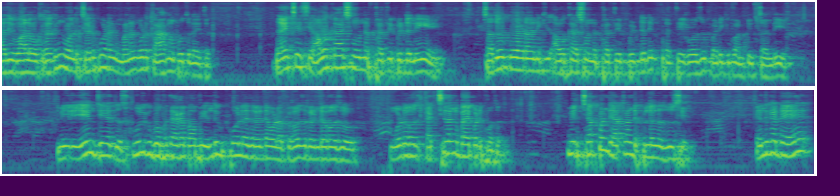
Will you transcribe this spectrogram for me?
అది వాళ్ళు ఒక రకంగా వాళ్ళు చెడిపోవడానికి మనం కూడా కారణభూతులవుతాం దయచేసి అవకాశం ఉన్న ప్రతి బిడ్డని చదువుకోవడానికి అవకాశం ఉన్న ప్రతి బిడ్డని ప్రతిరోజు బడికి పంపించండి. మీరు ఏం చేయొద్దు స్కూల్కి పోతే బాబు ఎందుకు పోలేదు అంటే వాడు ఒక రోజు రెండో రోజు మూడో రోజు ఖచ్చితంగా భయపడిపోతుంది మీరు చెప్పండి అట్లాంటి పిల్లల్ని చూసి. ఎందుకంటే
